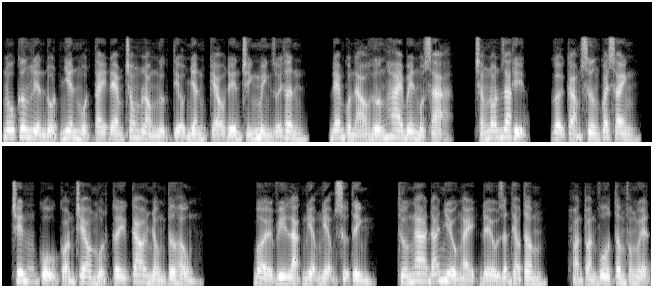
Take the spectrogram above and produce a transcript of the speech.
nô cương liền đột nhiên một tay đem trong lòng ngực tiểu nhân kéo đến chính mình dưới thân, đem quần áo hướng hai bên một xả, trắng non da thịt, gợi cảm xương quay xanh, trên cổ còn treo một cây cao nhồng tơ hồng. Bởi vì lạc niệm niệm sự tình, thường Nga đã nhiều ngày đều dẫn theo tâm, hoàn toàn vô tâm phong nguyệt.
